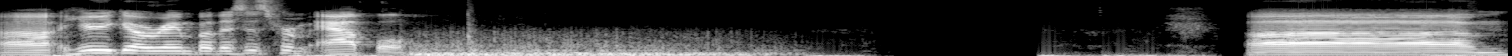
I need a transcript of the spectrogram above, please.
Uh, here you go, Rainbow. This is from Apple. Um,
